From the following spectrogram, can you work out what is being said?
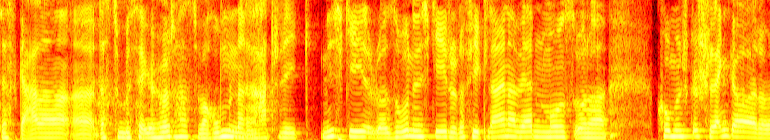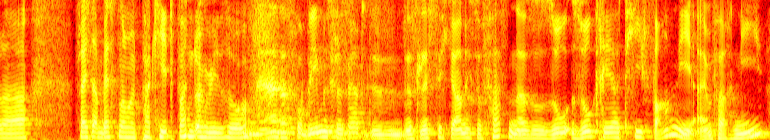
der Skala, äh, das du bisher gehört hast, warum ein Radweg nicht geht oder so nicht geht oder viel kleiner werden muss oder komisch geschlenkert oder vielleicht am besten noch mit Paketband irgendwie so. Ja, das Problem ist, das, das lässt sich gar nicht so fassen. Also so, so kreativ waren die einfach nie,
